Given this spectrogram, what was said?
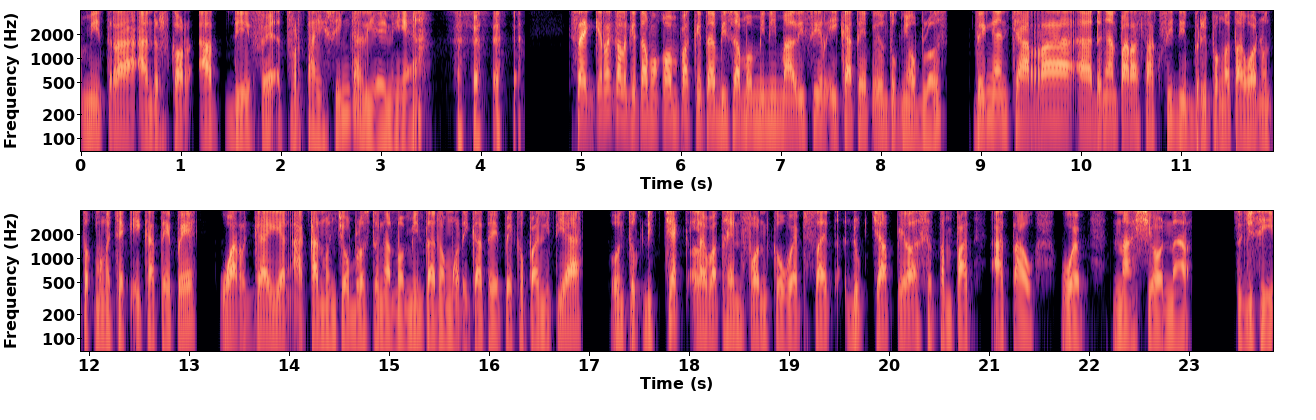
mitra underscore at dv advertising kali ya ini ya. Saya kira kalau kita mau kompak kita bisa meminimalisir iktp untuk nyoblos dengan cara uh, dengan para saksi diberi pengetahuan untuk mengecek iktp warga yang akan mencoblos dengan meminta nomor iktp ke panitia untuk dicek lewat handphone ke website Dukcapil setempat atau web nasional. Setuju sih.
